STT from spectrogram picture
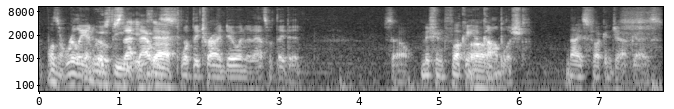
It wasn't really an oops. That, that was what they tried doing, and that's what they did. So, mission fucking Um, accomplished. Nice fucking job, guys.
